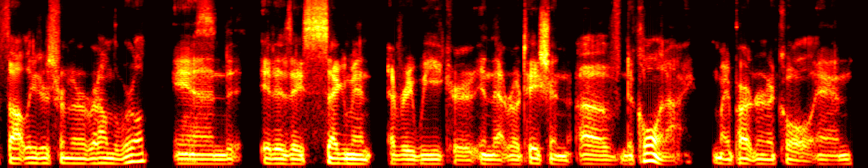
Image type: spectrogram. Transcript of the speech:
thought leaders from around the world and yes. it is a segment every week or in that rotation of nicole and i my partner nicole and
